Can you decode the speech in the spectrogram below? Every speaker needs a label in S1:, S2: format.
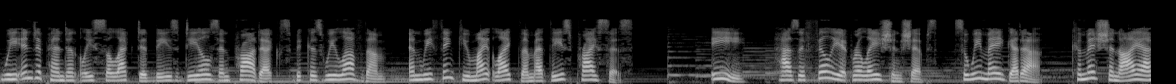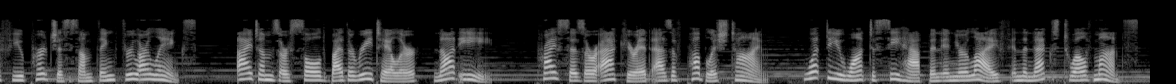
S1: We independently selected these deals and products because we love them, and we think you might like them at these prices. E. Has affiliate relationships, so we may get a commission if you purchase something through our links. Items are sold by the retailer, not E. Prices are accurate as of published time. What do you want to see happen in your life in the next 12 months?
